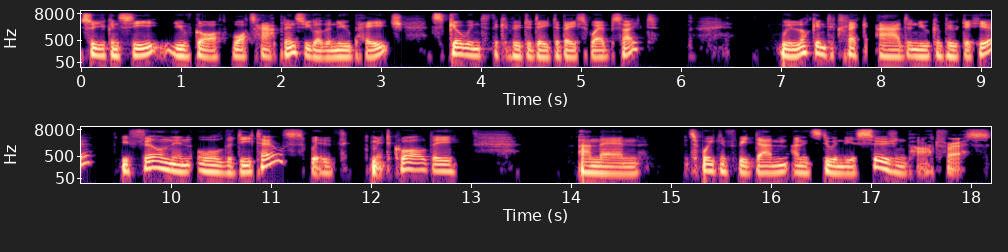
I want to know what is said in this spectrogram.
So you can see you've got what's happening. So you've got the new page. Let's go into the computer database website. We're looking to click add a new computer here. You're filling in all the details with commit quality. And then it's waiting for be done and it's doing the assertion part for us.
